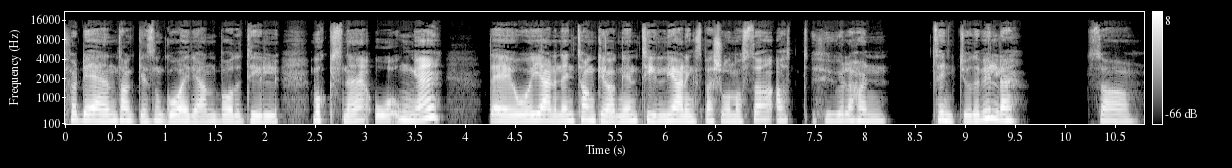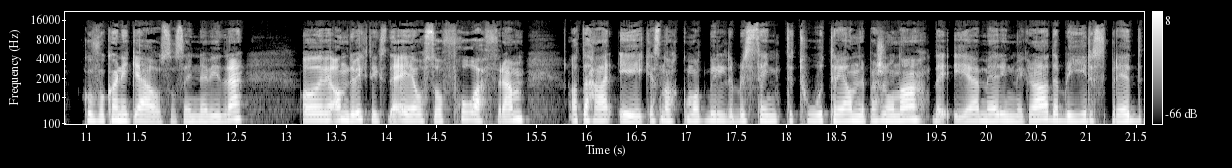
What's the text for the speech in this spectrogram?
for det er en tanke som går igjen både til voksne og unge. Det er jo gjerne den tankegangen til gjerningspersonen også, at hun eller han sendte jo det bildet, så hvorfor kan ikke jeg også sende det videre? Og det andre viktigste er også å få frem at det her er ikke snakk om at bildet blir sendt til to-tre andre personer. Det er mer innvikla, det blir spredd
